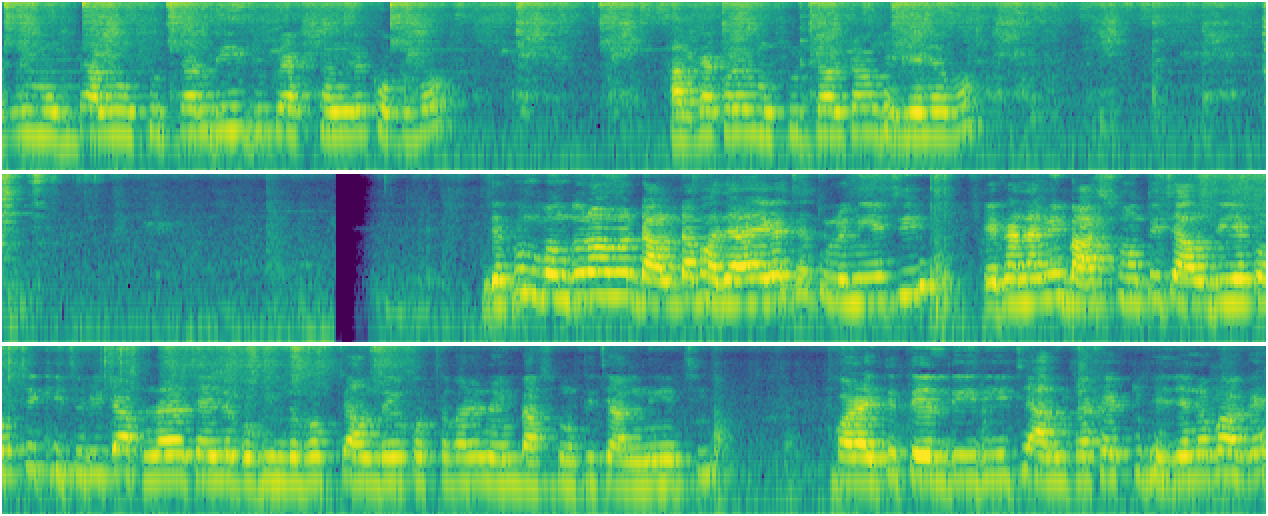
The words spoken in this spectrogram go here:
আমি মুগ ডাল, মুসুর ডাল দিয়ে দুটো একসঙ্গে করব। হালকা করে মুসুর ডালটাও ভেজে নেব। দেখুন বন্ধুরা, আমার ডালটা ভাজা হয়ে গেছে, তুলে নিয়েছি। এখানে আমি বাসমতি চাল দিয়ে করছি, খিচুড়িটা। আপনারা চাইলে গোবিন্দভোগ চাল দিয়ে করতে পারেন, আমি বাসমতি চাল নিয়েছি। কড়াইতে তেল দিয়ে দিয়েছি, আলুটাকে একটু ভেজে নেব আগে।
